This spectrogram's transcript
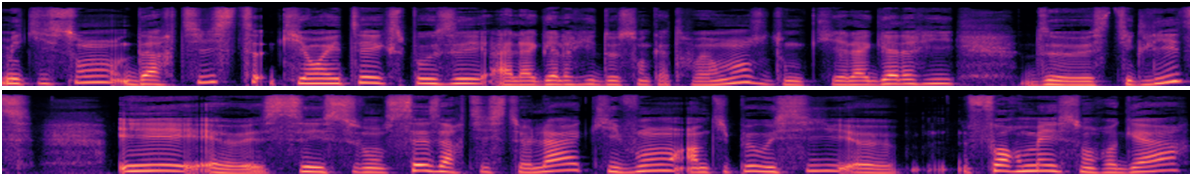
mais qui sont d'artistes qui ont été exposés à la galerie 291, donc qui est la galerie de Stiglitz, et euh, ce sont ces artistes-là qui vont un petit peu aussi euh, former son regard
